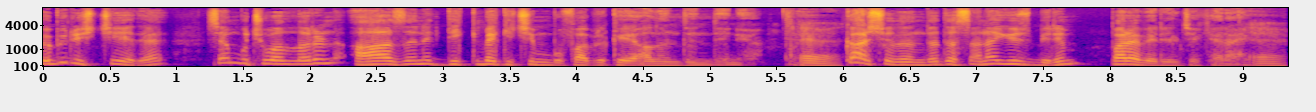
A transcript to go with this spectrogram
Öbür işçiye de sen bu çuvalların ağzını dikmek için bu fabrikaya alındın deniyor. Evet. Karşılığında da sana yüz birim para verilecek her ay. Evet.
